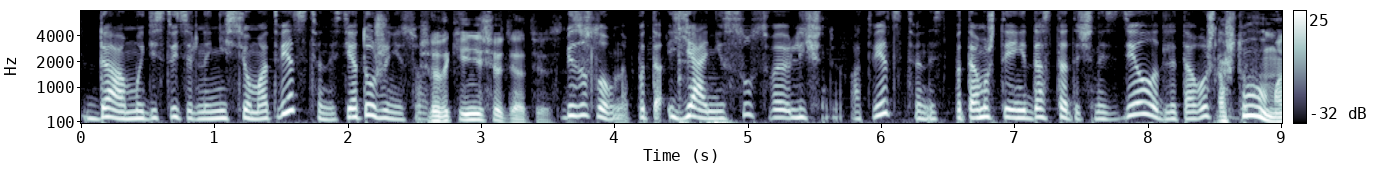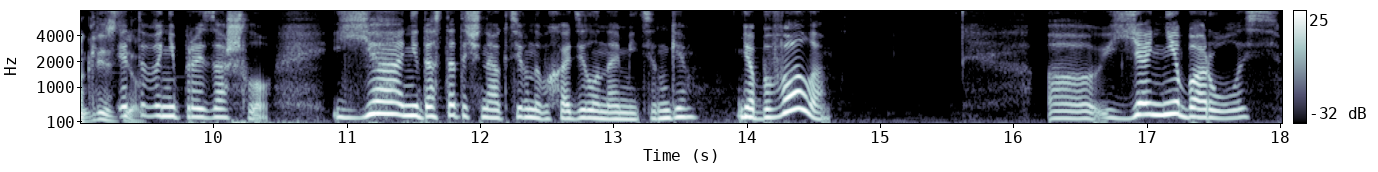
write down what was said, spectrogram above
Да, мы действительно несем ответственность. Я тоже несу. Все-таки несете ответственность. Безусловно. Я несу свою личную ответственность, потому что я недостаточно сделала для того, чтобы... А что вы могли сделать? Этого не произошло. Я недостаточно активно выходила на митинги. Я бывала. Э, я не боролась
